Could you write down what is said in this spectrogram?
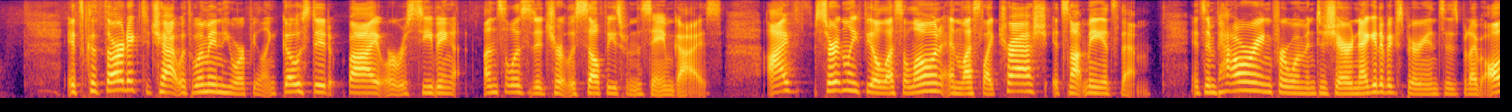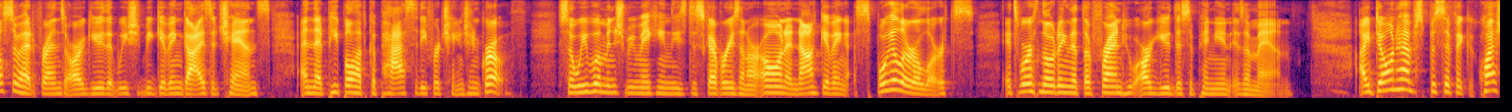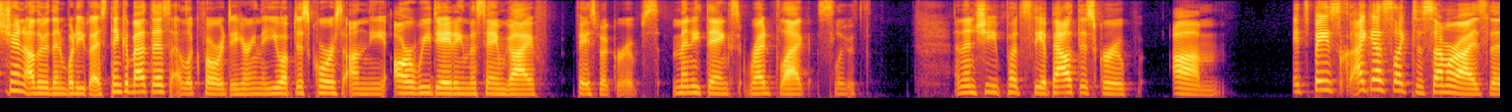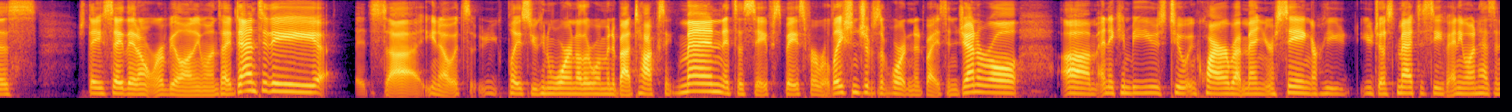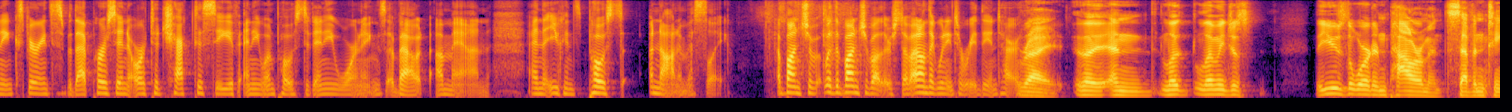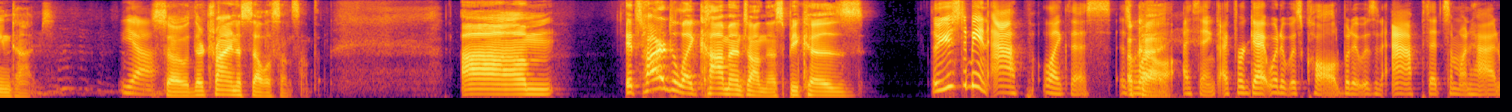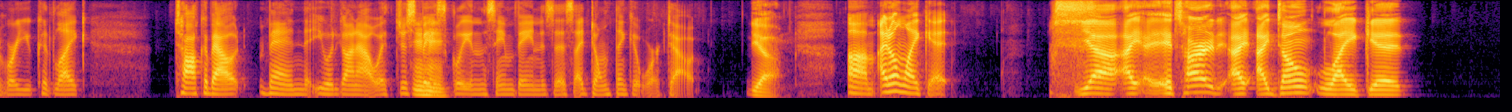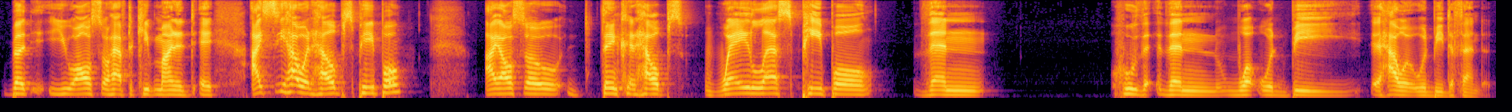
It's cathartic to chat with women who are feeling ghosted by or receiving unsolicited shirtless selfies from the same guys. I certainly feel less alone and less like trash. It's not me, it's them. It's empowering for women to share negative experiences, but I've also had friends argue that we should be giving guys a chance and that people have capacity for change and growth. So we women should be making these discoveries on our own and not giving spoiler alerts. It's worth noting that the friend who argued this opinion is a man. I don't have specific question other than what do you guys think about this? I look forward to hearing the U Up discourse on the Are We Dating the Same Guy Facebook groups. Many thanks, red flag sleuth. And then she puts the about this group. Um, it's basically, I guess, like to summarize this, they say they don't reveal anyone's identity. It's, uh, you know, it's a place you can warn other women about toxic men. It's a safe space for relationship support and advice in general. Um, and it can be used to inquire about men you're seeing or who you, you just met to see if anyone has any experiences with that person or to check to see if anyone posted any warnings about a man and that you can post anonymously a bunch of with a bunch of other stuff i don't think we need to read the entire thing Right. And let, let me just, they use the word empowerment 17 times. yeah So they're trying to sell us on something. Um, it's hard to like comment on this because There used to be an app like this as Okay. well, I think. I forget what it was called, but it was an app that someone had where you could like talk about men that you had gone out with, just Mhm. basically in the same vein as this. I don't think it worked out. yeah, Um, I don't like it. yeah. I it's hard. I I don't like it, but you also have to keep in mind. It, it, I see how it helps people. I also think it helps way less people than who the, than what would be how it would be defended.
